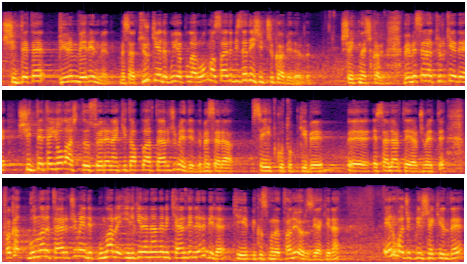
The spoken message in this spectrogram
şiddete prim verilmedi. Mesela Türkiye'de bu yapılar olmasaydı bizde de işit çıkabilirdi. Şekline çıkabilir. Ve mesela Türkiye'de şiddete yol açtığı söylenen kitaplar tercüme edildi. Mesela Seyit Kutup gibi e, eserler tercüme etti. Fakat bunları tercüme edip bunlarla ilgilenenlerin kendileri bile ki bir kısmını tanıyoruz yakinen en ufacık bir şekilde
